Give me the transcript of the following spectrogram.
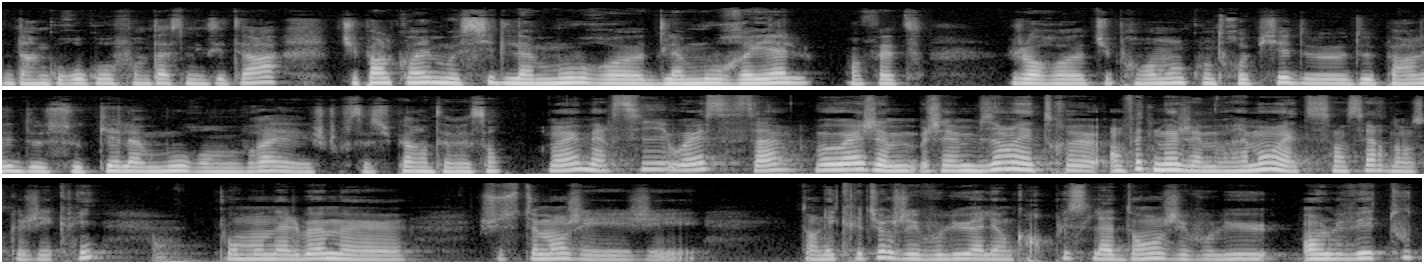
d'un gros gros fantasme, etc. Tu parles quand même aussi de l'amour, euh, de l'amour réel, en fait. Genre, euh, tu prends vraiment le contre-pied de, de parler de ce qu'est l'amour en vrai, et je trouve ça super intéressant. Ouais, merci. Ouais, c'est ça. Ouais, ouais, j'aime, bien être. En fait, moi, j'aime vraiment être sincère dans ce que j'écris. Pour mon album, justement, j'ai dans l'écriture, j'ai voulu aller encore plus là-dedans, j'ai voulu enlever toute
